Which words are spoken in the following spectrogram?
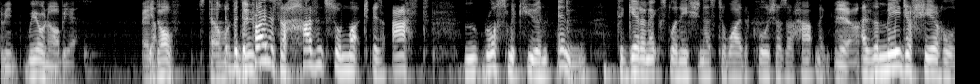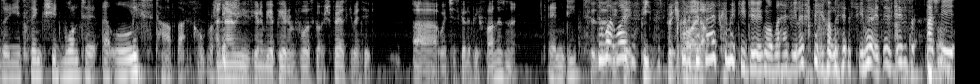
I mean, we own RBS. End Yep. of. Just tell them what But to the do. Prime Minister hasn't so much as asked Ross McEwen in to get an explanation as to why the closures are happening. Yeah. As the major shareholder, you'd think she'd want to at least have that conversation. and now he's going to be appearing before the Scottish Affairs Committee, uh, which is going to be fun, isn't it? Indeed. Because So as why, say, is the pretty Scottish fired up. Affairs Committee doing all the heavy lifting on this? You know, it, it, it's actually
